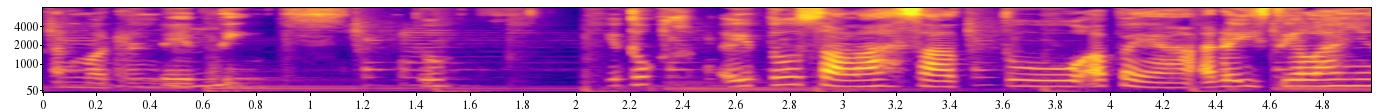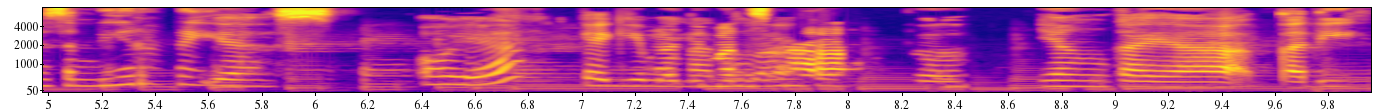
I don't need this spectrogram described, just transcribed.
kan modern hmm. dating hmm. Itu itu itu salah satu apa ya ada istilahnya sendiri ya yes. oh ya kayak gimana zaman sekarang tuh yang kayak tadi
